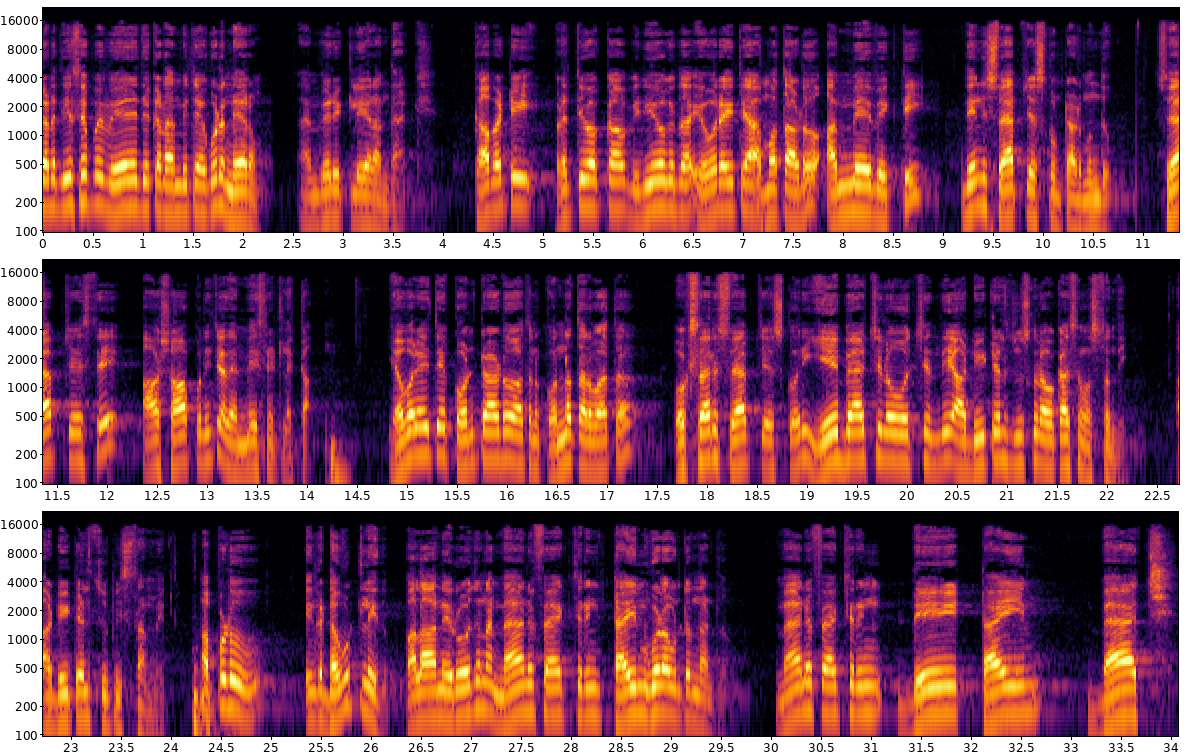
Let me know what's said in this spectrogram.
ఇక్కడ తీసేపోయి వేరేది ఇక్కడ అమ్మితే కూడా నేరం. I'm very clear on that కాబట్టి ప్రతి ఒక్క వినియోగద ఎవరైతే అమ్ముతాడో అమ్మే వ్యక్తి దీన్ని స్వాప్ చేసుకుంటాడు ముందు. స్వాప్ చేస్తే ఆ షాప్ నుంచి అది అమ్మేసినట్టు లెక్క. ఎవరైతే కొంటాడో అతను కొన్న తర్వాత ఒకసారి స్వాప్ చేసుకొని ఏ బ్యాచ్లో వచ్చింది ఆ డీటెయిల్స్ చూసుకునే అవకాశం వస్తుంది. ఆ డీటెయిల్స్ చూపిస్తాం మీకు. అప్పుడు ఇంకా డౌట్ లేదు. పలాని రోజున మ్యానుఫ్యాక్చరింగ్ టైం కూడా ఉంటుంది దాంట్లో. మ్యానుఫ్యాక్చరింగ్ డే టైం బ్యాచ్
